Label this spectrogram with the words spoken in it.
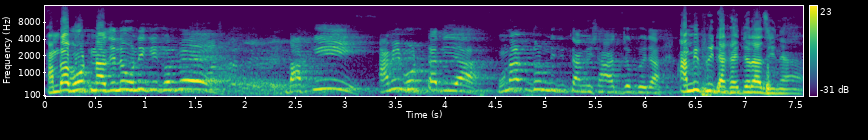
আমরা ভোট না দিলেও উনি কি করবে? বাকি, আমি ভোটটা দিয়া ওনার দুর্নীতিতে আমি সাহায্য কইরা, আমি ফিটা খাইতে রাজি না।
